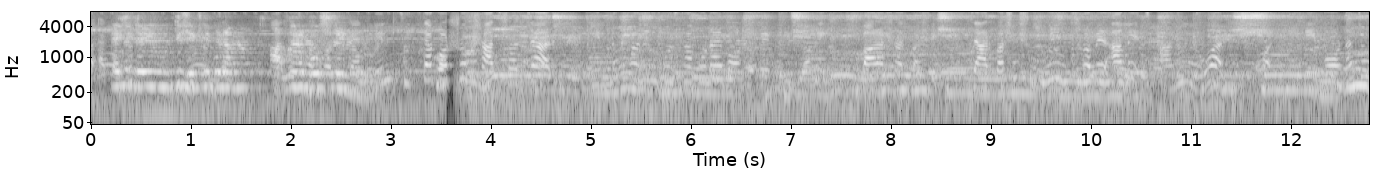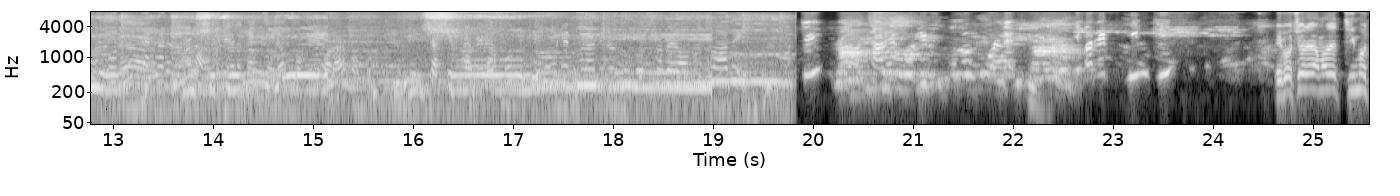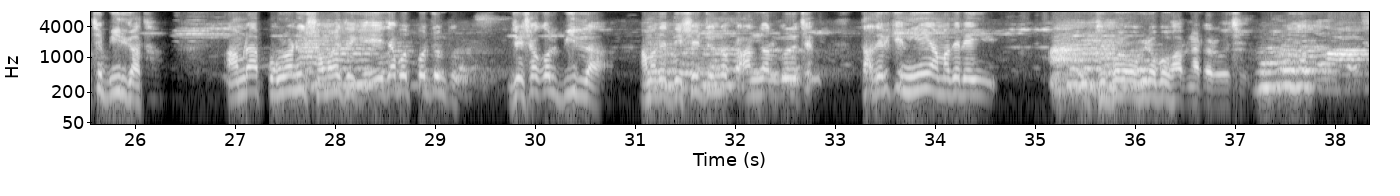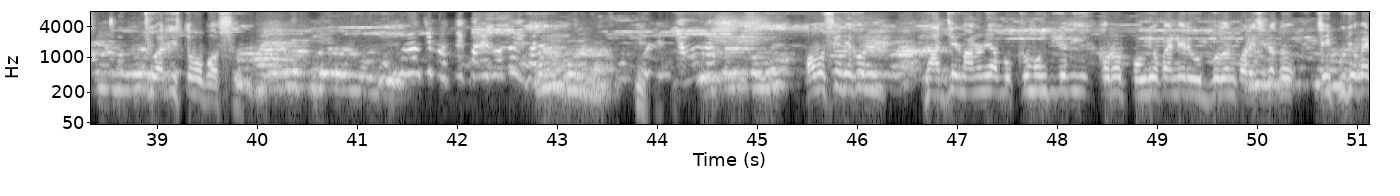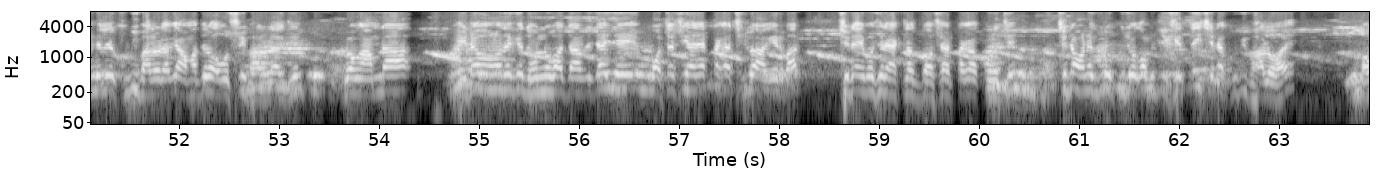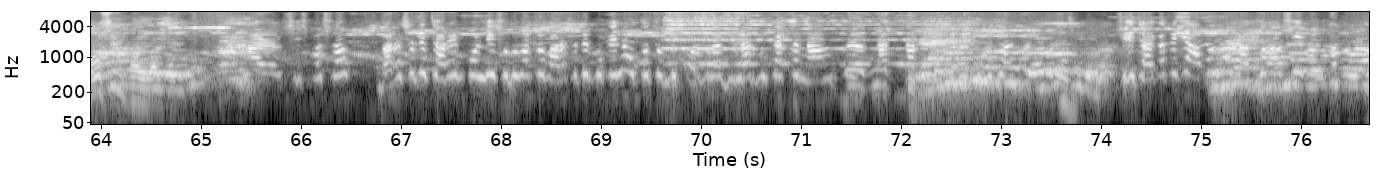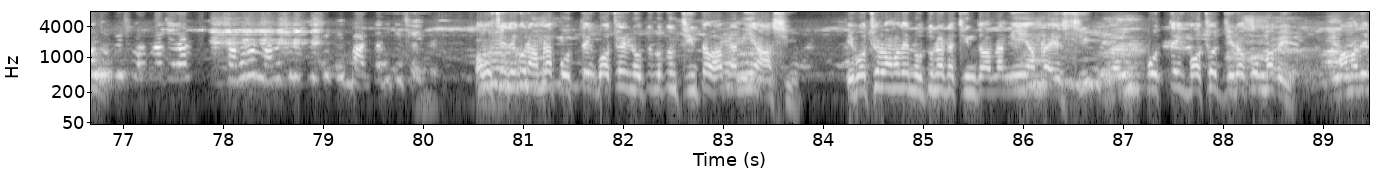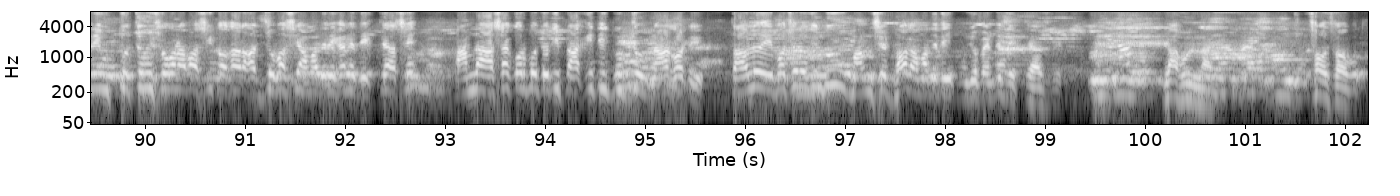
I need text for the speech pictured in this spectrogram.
চিত্তাকর্ষক সাজসজ্জার ভিন্ন সাজের উপস্থাপনায় মণ্ডপের উৎসবে বারাসাতবাসী চারপাশে শুধুই উৎসবের আমেজ আনন্দ আর এই দেখার জন্য ছিল চোখে পড়ার মতো। চাষিভাবের প্রতিটি মুখে ধরা দিল দুর্গোৎসবের অনন্ত আবেগ। চারের পল্লীর উদ্বোধন করলেন। এবারে থিম কি? এবছরে আমাদের থিম হচ্ছে বীরগাথা। আমরা পৌরাণিক সময় থেকে এ যাবৎ পর্যন্ত যে সকল বীররা আমাদের দেশের জন্য প্রাণদান করেছেন, তাদেরকে নিয়েই আমাদের এই অভিনব ভাবনাটা রয়েছে। চুয়াল্লিশতম বর্ষ। অবশ্যই দেখুন, রাজ্যের মাননীয় মুখ্যমন্ত্রী যদি কোনো পুজো প্যান্ডেলের উদ্বোধন করে, সেটা তো সেই পুজো প্যান্ডেলের খুবই ভালো লাগে, আমাদেরও অবশ্যই ভালো লাগছে। এবং আমরা এটাও ওনাদেরকে ধন্যবাদ জানাতে চাই যে পঁচাশি হাজার টাকা ছিল আগের বার। সেটা এবছর এক লাখ দশ হাজার টাকা করেছে। সেটা অনেকগুলো পুজো কমিটির ক্ষেত্রেই সেটা খুবই ভালো হয়। অবশ্যই ভালো লাগছে আর শেষ প্রশ্ন বারাসাতে চারের পল্লী শুধুমাত্র বারাসাতের বুকে না উত্তর চব্বিশ পরগনা জেলার বুকে একটা নাম আহ, না- তাদের পরিচয় করে করেছে সেই জায়গা থেকে আপনার রাজ্যবাসী এবং উত্তর চব্বিশ পরগনা জেলার সাধারণ মানুষের উদ্দেশ্যে কি বার্তা দিতে চাইবেন অবশ্যই দেখুন আমরা প্রত্যেক বছরই নতুন নতুন চিন্তা ভাবনা নিয়ে আসি। এবছরও আমাদের নতুন একটা চিন্তা ভাবনা নিয়েই আমরা এসছি। প্রত্যেক বছর যেরকমভাবে আমাদের এই উত্তর চব্বিশ পরগনাবাসী তথা রাজ্যবাসী আমাদের এখানে দেখতে আসে, আমরা আশা করব যদি প্রাকৃতিক দুর্যোগ না ঘটে, তাহলে এবছরও কিন্তু মানুষের ঢল আমাদের এই পুজো প্যান্ডে দেখতে আসবে। রাহুল নাগ সহ সভাপতি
